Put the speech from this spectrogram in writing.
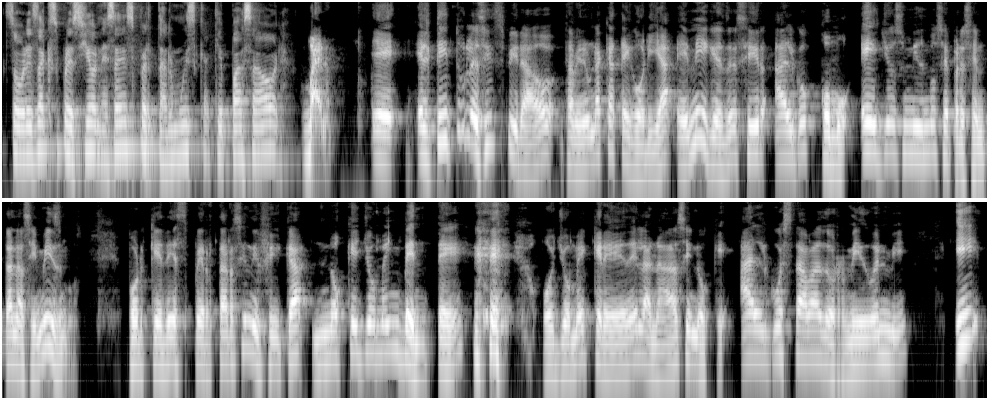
sobre esa expresión, ese despertar muisca, ¿qué pasa ahora? Bueno, Eh, el título es inspirado también en una categoría EMIG, es decir, algo como ellos mismos se presentan a sí mismos. Porque despertar significa no que yo me inventé o yo me creé de la nada, sino que algo estaba dormido en mí y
